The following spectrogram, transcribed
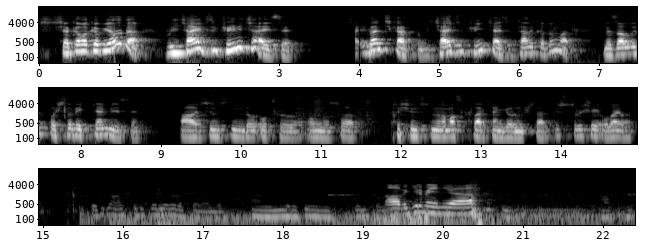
Şaka maka bir yana da bu hikaye bizim köyün hikayesi. Hikayeyi ben çıkarttım. Hikaye bizim köyün hikayesi. Bir tane kadın var. Mezarlık başında bekleyen birisi. Ağacın üstünde oturuyor. Ondan sonra taşın üstünde namaz kılarken görmüşler. Bir sürü şey olay var. Çocukla ağaç dedikleri yer orası herhalde. Aynen orası olabilir. Abi girmeyin ya. Şimdi ne yapacağız?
